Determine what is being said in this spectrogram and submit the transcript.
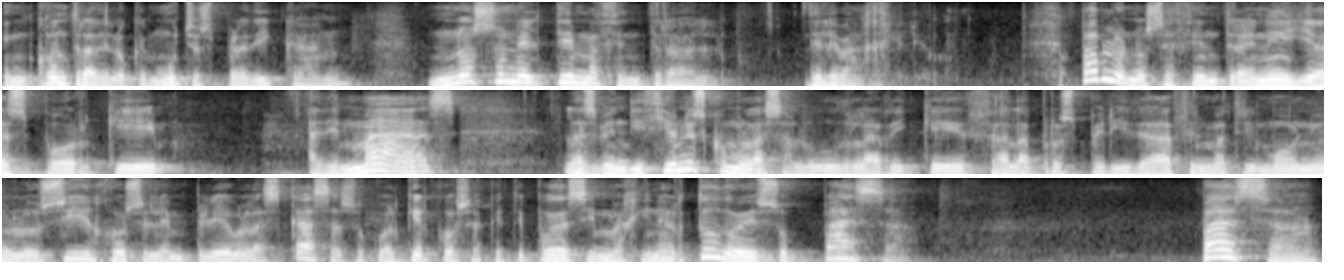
en contra de lo que muchos predican, no son el tema central del Evangelio. Pablo no se centra en ellas porque, además, las bendiciones como la salud, la riqueza, la prosperidad, el matrimonio, los hijos, el empleo, las casas o cualquier cosa que te puedas imaginar, todo eso pasa. Pasa,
